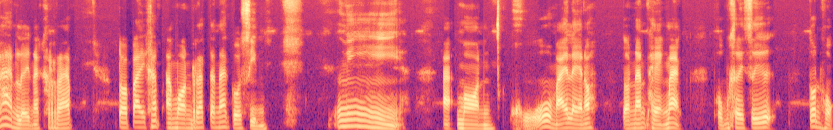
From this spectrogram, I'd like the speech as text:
บ้านเลยนะครับ ต่อไปครับอมรรัตนโกสินทร์นี่อมรโหไม้แลเนาะตอนนั้นแพงมาก ผมเคยซื้อ ต้นหก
